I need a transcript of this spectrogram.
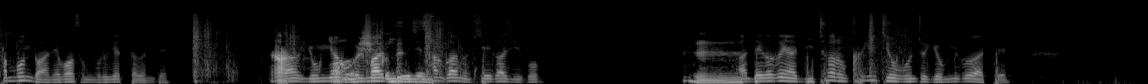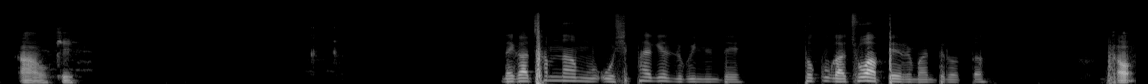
한 번도 안 해봐서 모르겠다 근데. 아, 난 용량 어, 얼마든지. 상관없이 해가지고. 음, 아 내가 그냥 니처럼 크게 지어본 적이 없는 것 같아. 아, 오케이. 내가 참나무 58개를 들고 있는데 덕구가 조합대를 만들었다. 어?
